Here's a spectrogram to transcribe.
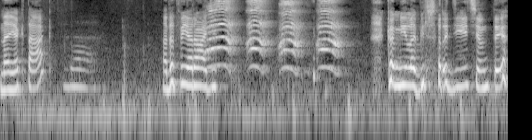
На як так? Да. А де твоя радість? Каміла більше радіє, ніж ти.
